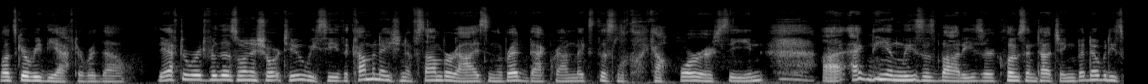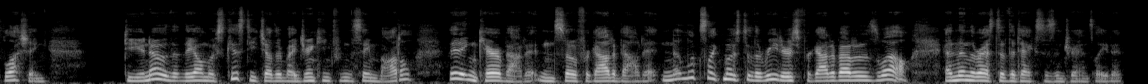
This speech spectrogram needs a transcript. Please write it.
Let's go read the afterward though. The afterword for this one is short too. We see the combination of somber eyes and the red background makes this look like a horror scene. Uh, Agni and Lisa's bodies are close and touching, but nobody's blushing. Do you know that they almost kissed each other by drinking from the same bottle? They didn't care about it and so forgot about it, and it looks like most of the readers forgot about it as well, and then the rest of the text isn't translated.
